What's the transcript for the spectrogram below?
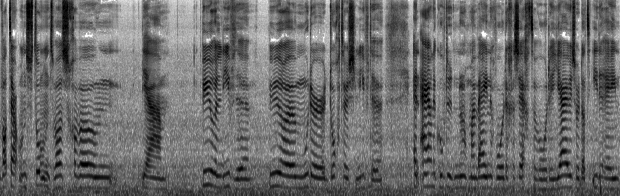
wat daar ontstond was gewoon ja, pure liefde. Pure moeder-dochtersliefde. En eigenlijk hoefde er nog maar weinig woorden gezegd te worden. Juist doordat iedereen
